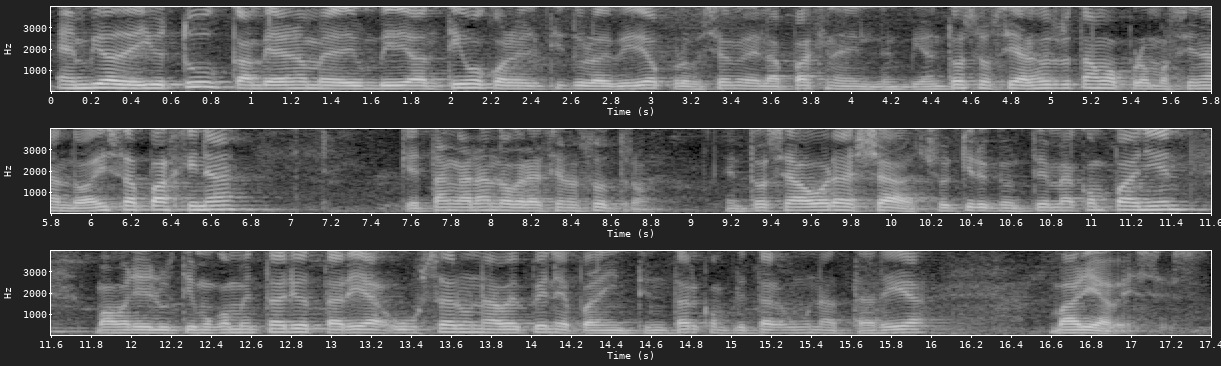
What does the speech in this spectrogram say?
Envío de YouTube. Cambiar el nombre de un video antiguo con el título de video profesional de la página del envío. Entonces, o sea, nosotros estamos promocionando a esa página que están ganando gracias a nosotros. Entonces ahora ya, yo quiero que ustedes me acompañen. Vamos a ver el último comentario. Tarea, usar una VPN para intentar completar una tarea varias veces.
